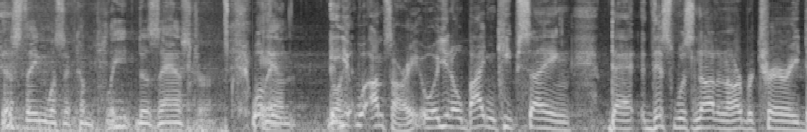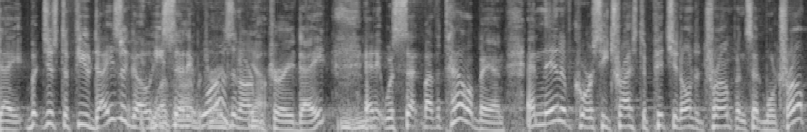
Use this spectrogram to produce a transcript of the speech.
This thing was a complete disaster. Well, and, and- go you- well, I'm sorry. Well, you know, Biden keeps saying that this was not an arbitrary date, but just a few days ago It he said it was an yeah. Mm-hmm. arbitrary date, and it was set by the Taliban. And then, of course, he tries to pitch it onto Trump and said, "Well, Trump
